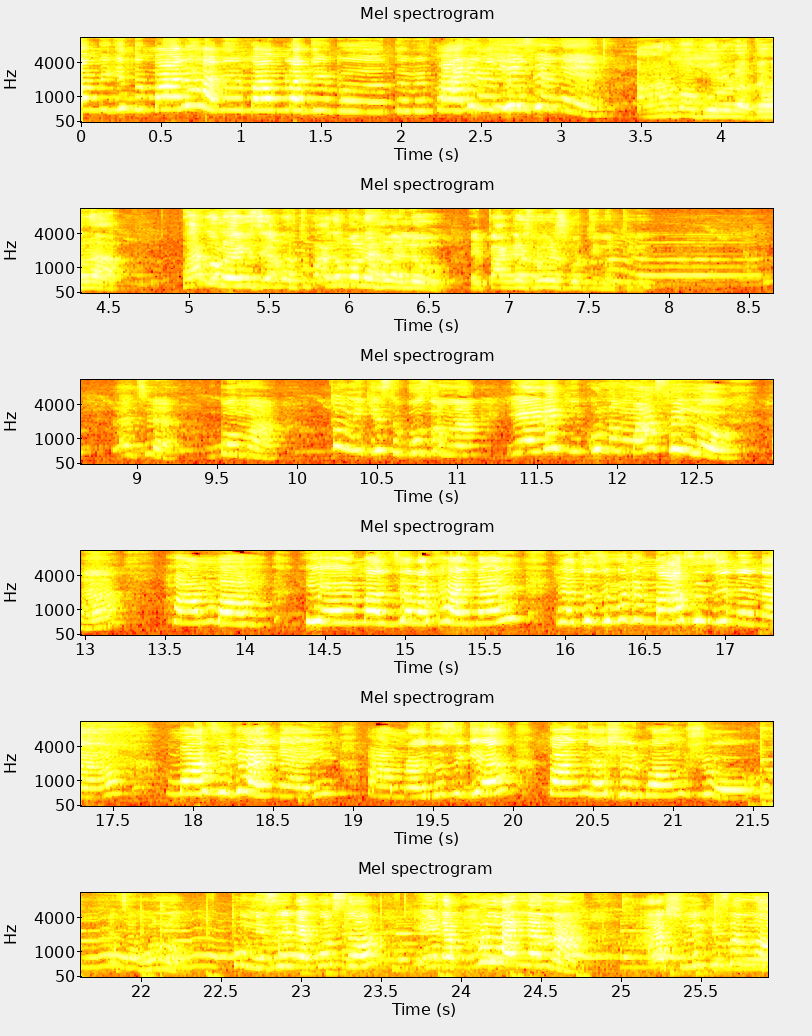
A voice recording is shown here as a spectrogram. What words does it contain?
আমি কিন্তু মানহানির মামলা দিব তুমি পারে কি জানে আর বা বলো না দেখো না পাগল হয়ে গেছে আমার তো পাগল মানে হারাইলো। এই পাঙ্গাস পাঙ্গাস করতে করতে। আচ্ছা বোমা তুমি কিছু বুঝো না এটা কি কোনো মাছ হইল হ্যাঁ? আম্মা এই মাছ যারা খায় নাই হে তো জীবনে মাছই চিনে না। মাছই খায় নাই। আমরা হইতেছি গিয়া পাঙ্গাসের বংশ আচ্ছা হলো তুমি যেটা করছ এটা ফালাই না না? আসলে কি জানো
